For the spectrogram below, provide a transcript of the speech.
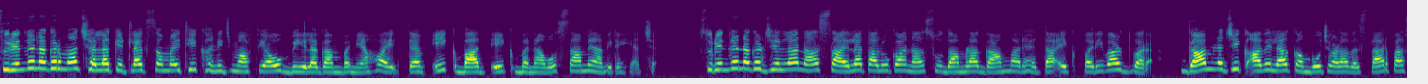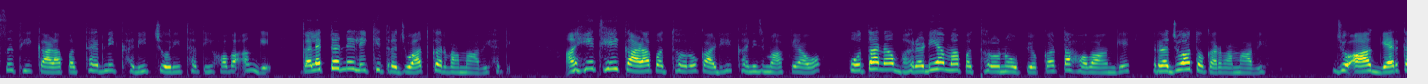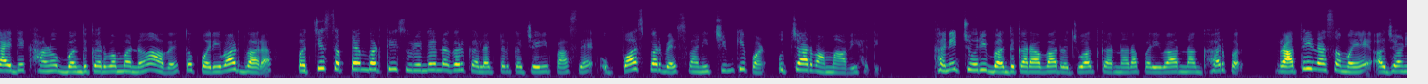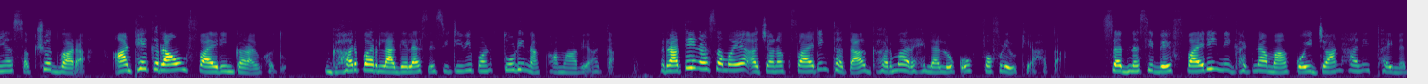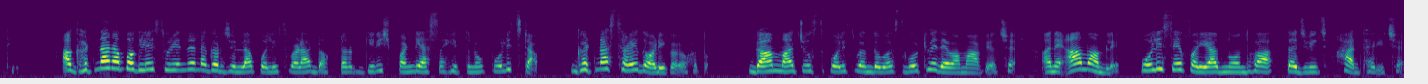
સુરેન્દ્રનગરમાં છેલ્લા કેટલાક સમયથી ખનિજ માફિયાઓ બેલગામ બન્યા હોય તેમ એક બાદ એક બનાવો સામે આવી રહ્યા છે. સુરેન્દ્રનગર જિલ્લાના સાયલા તાલુકાના સુદામડા ગામમાં રહેતા એક પરિવાર દ્વારા ગામ નજીક આવેલા કંબોચાળા વિસ્તાર પાસેથી કાળા પથ્થરની ખરીદ ચોરી થતી હોવા અંગે કલેક્ટરને લેખિત રજૂઆત કરવામાં આવી હતી. અહીંથી કાળા પથ્થરો કાઢી ખનિજ માફિયાઓ પોતાના ભરડિયામાં પથ્થરોનો ઉપયોગ કરતા હોવા અંગે રજૂઆતો કરવામાં આવી હતી. જો આ ગેરકાયદે ખાણો બંધ કરવામાં ન આવે, તો પરિવાર દ્વારા પચીસ સપ્ટેમ્બરથી સુરેન્દ્રનગર કલેક્ટર કચેરી પાસે ઉપવાસ પર બેસવાની ચીમકી પણ ઉચ્ચારવામાં આવી હતી. ખનીજ ચોરી બંધ કરાવવા રજૂઆત કરનારા પરિવારના ઘર પર રાત્રિના સમયે અજાણ્યા શખ્સો દ્વારા આઠેક રાઉન્ડ ફાયરિંગ કરાયું હતું. ઘર પર લાગેલા સીસીટીવી પણ તોડી નાખવામાં આવ્યા હતા. રાત્રિના સમયે અચાનક ફાયરિંગ થતાં ઘરમાં રહેલા લોકો ફફડી ઉઠ્યા હતા. સદનસીબે ફાયરિંગની ઘટનામાં કોઈ જાનહાનિ થઈ નથી. આ ઘટનાના પગલે સુરેન્દ્રનગર જિલ્લા પોલીસ વડા ડોક્ટર ગિરીશ પંડ્યા સહિતનો પોલીસ સ્ટાફ ઘટના સ્થળે દોડી ગયો હતો. ગામમાં ચુસ્ત પોલીસ બંદોબસ્ત ગોઠવી દેવામાં આવ્યો છે અને આ મામલે પોલીસે ફરિયાદ નોંધવા તજવીજ હાથ ધરી છે.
